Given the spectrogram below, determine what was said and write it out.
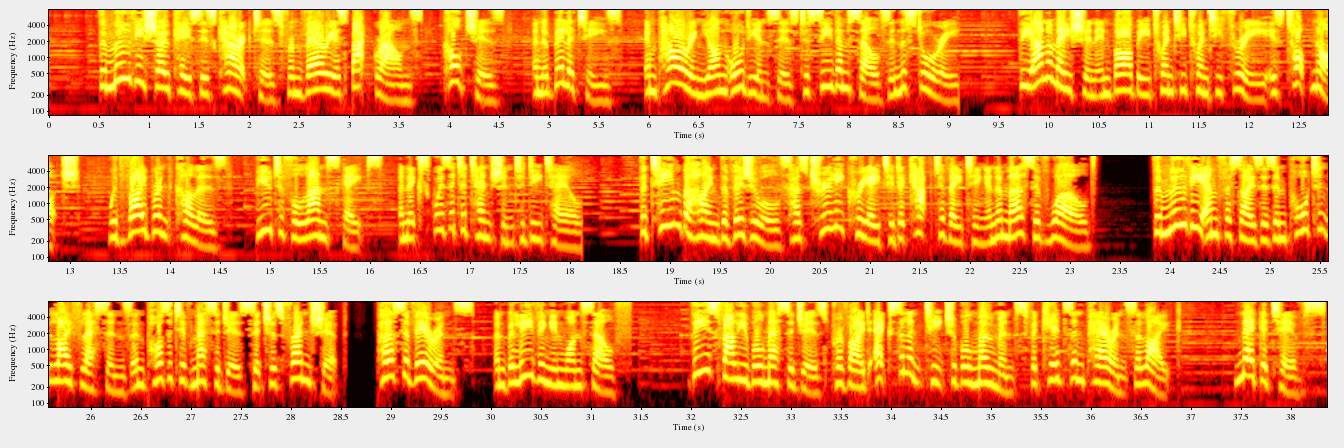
The movie showcases characters from various backgrounds, cultures, and abilities, empowering young audiences to see themselves in the story. The animation in Barbie 2023 is top-notch, with vibrant colors, beautiful landscapes, and exquisite attention to detail. The team behind the visuals has truly created a captivating and immersive world, the movie emphasizes important life lessons and positive messages such as friendship, perseverance, and believing in oneself. These valuable messages provide excellent teachable moments for kids and parents alike. Negatives.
